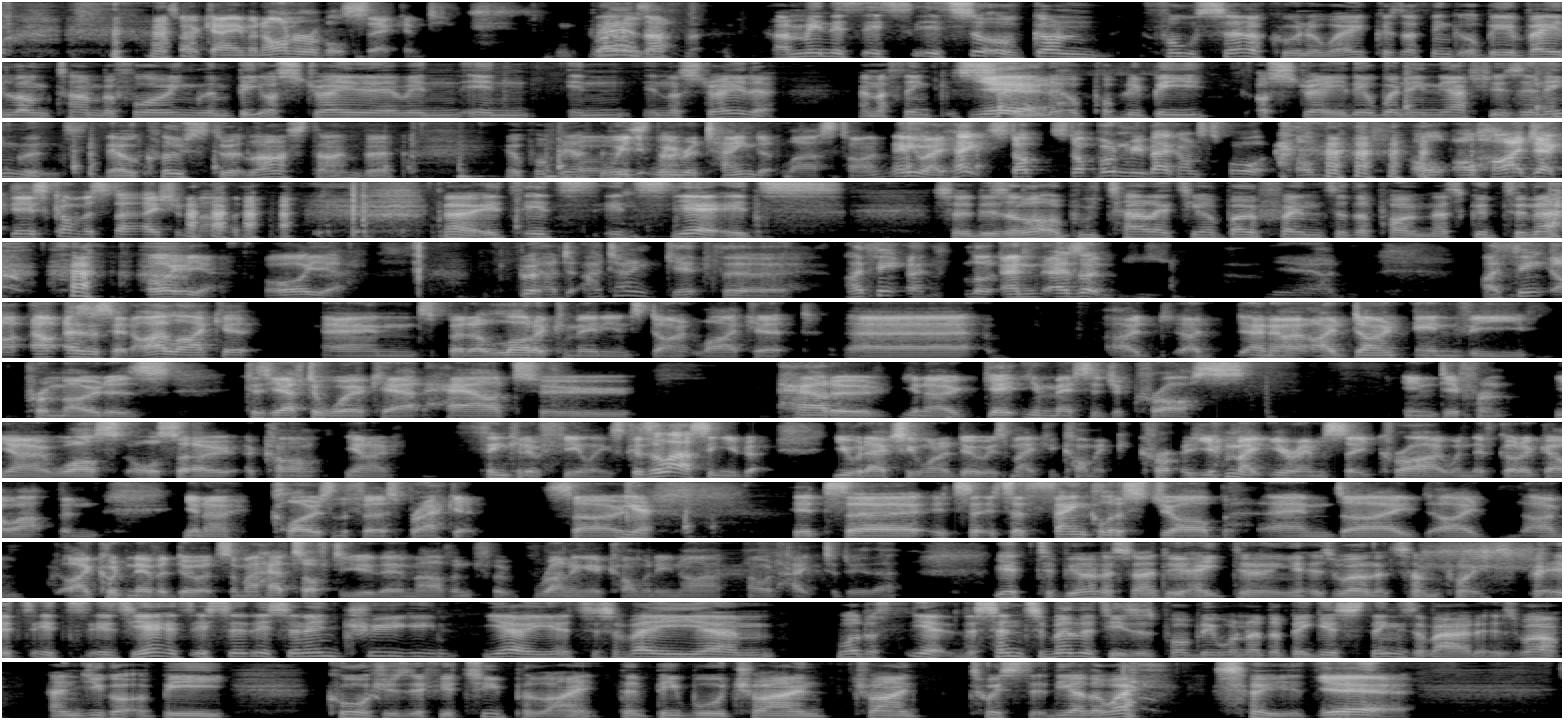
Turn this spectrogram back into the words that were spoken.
so I came an honourable second. Fair enough. I mean, it's it's it's sort of gone full circle in a way because I think it'll be a very long time before England beat Australia in in in in Australia, and I think soon yeah. it'll probably be Australia winning the Ashes in England. They were close to it last time, but it'll probably well, we, we retained it last time. Anyway, hey, stop stop putting me back on sport. I'll, I'll, I'll hijack this conversation, Marvin. no, it's it's it's yeah, it's so there's a lot of brutality on both ends of the pond. That's good to know. oh yeah, oh yeah. But yeah, I don't get the. I think uh, look, and as a yeah, I think uh, as I said, I like it and but a lot of comedians don't like it. Uh, I, I and I, I don't envy promoters because you have to work out how to how to you know get your message across in different you know whilst also a com you know thinking of feelings because the last thing you you would actually want to do is make a comic cry, you make your MC cry when they've got to go up and you know close the first bracket. So yeah, it's a it's a, it's a thankless job, and I I I'm I could never do it. So my hats off to you there, Marvin, for running a comedy night. I would hate to do that. Yeah, to be honest, I do hate doing it as well at some points. But it's it's it's yeah, it's it's, a, it's an intriguing yeah, it's, it's a very um what a, yeah the sensibilities is probably one of the biggest things about it as well. And you got to be cautious if you're too polite, then people will try and try and twist it the other way. so it's, yeah. It's,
